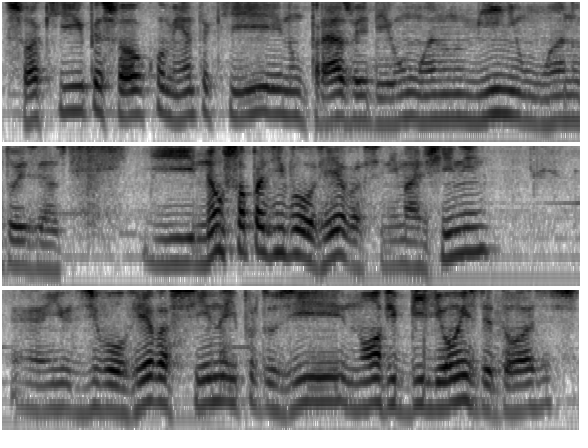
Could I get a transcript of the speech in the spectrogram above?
só que o pessoal comenta que num prazo de um ano, no mínimo um ano, dois anos. E não só para desenvolver a vacina, imaginem é, desenvolver a vacina e produzir 9 bilhões de doses,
